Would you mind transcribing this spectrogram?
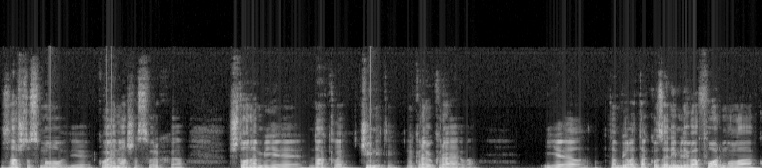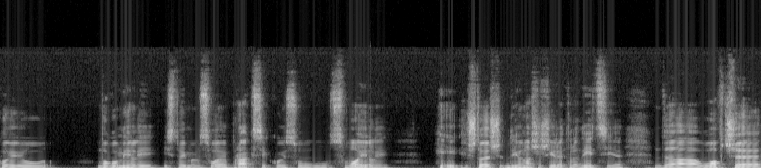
Zašto smo ovdje? Koja je naša svrha? Što nam je, dakle, činiti na kraju krajeva. Jer ta bila tako zanimljiva formula koju bogomili isto imaju u svojoj praksi, koju su usvojili i što je dio naše šire tradicije, da uopće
